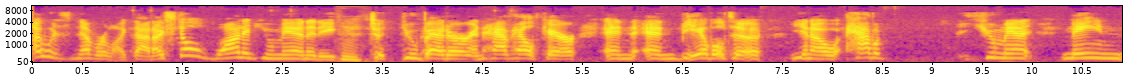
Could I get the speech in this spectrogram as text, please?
I was never like that. I still wanted humanity Hmm. to do better and have health care and and be able to, you know, have a human main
